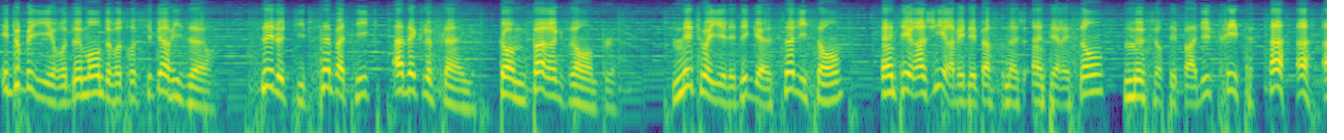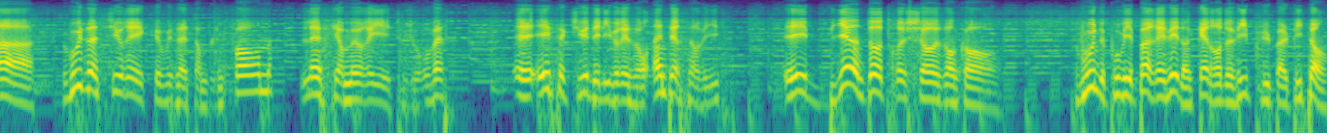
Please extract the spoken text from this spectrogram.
est d'obéir aux demandes de votre superviseur. C'est le type sympathique avec le flingue, comme par exemple nettoyer les dégâts salissants, interagir avec des personnages intéressants, ne sortez pas du script, ha ha ha, vous assurez que vous êtes en pleine forme, l'infirmerie est toujours ouverte, et effectuer des livraisons interservices, et bien d'autres choses encore. Vous ne pouviez pas rêver d'un cadre de vie plus palpitant.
